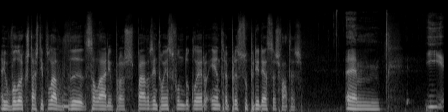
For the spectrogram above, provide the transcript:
o valor que está estipulado de salário para os padres, então esse Fundo do Clero entra para suprir essas faltas. Um, E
